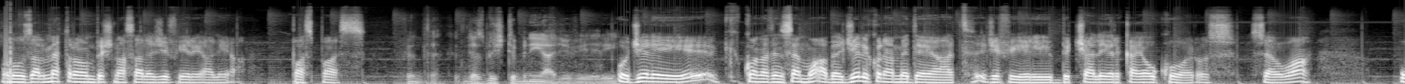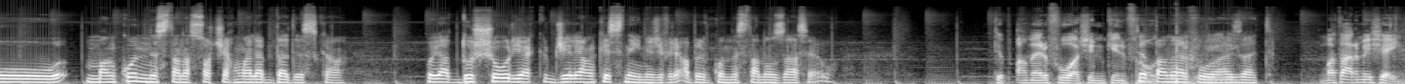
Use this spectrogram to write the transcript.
u nuża l-metronom biex nasal ġifieri għaliha. Pass pass. Fimtek, ġas biex tibnija ġifieri. U ġieli konna tinsemmu qabel ġieli kun hemm idejat ġifieri biċċa lirka jew korus sewwa. u ma nkun nista' nassoċjah ma l-ebda diska u jgħaddu xhur jekk ġieli anki snin ġifieri qabel nkun nista' nuża sew. Tibqa' merfuha x'imkien f'notebook. Tibqa' merfuha, jiġifieri. eżatt. Ma tarmi xejn.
